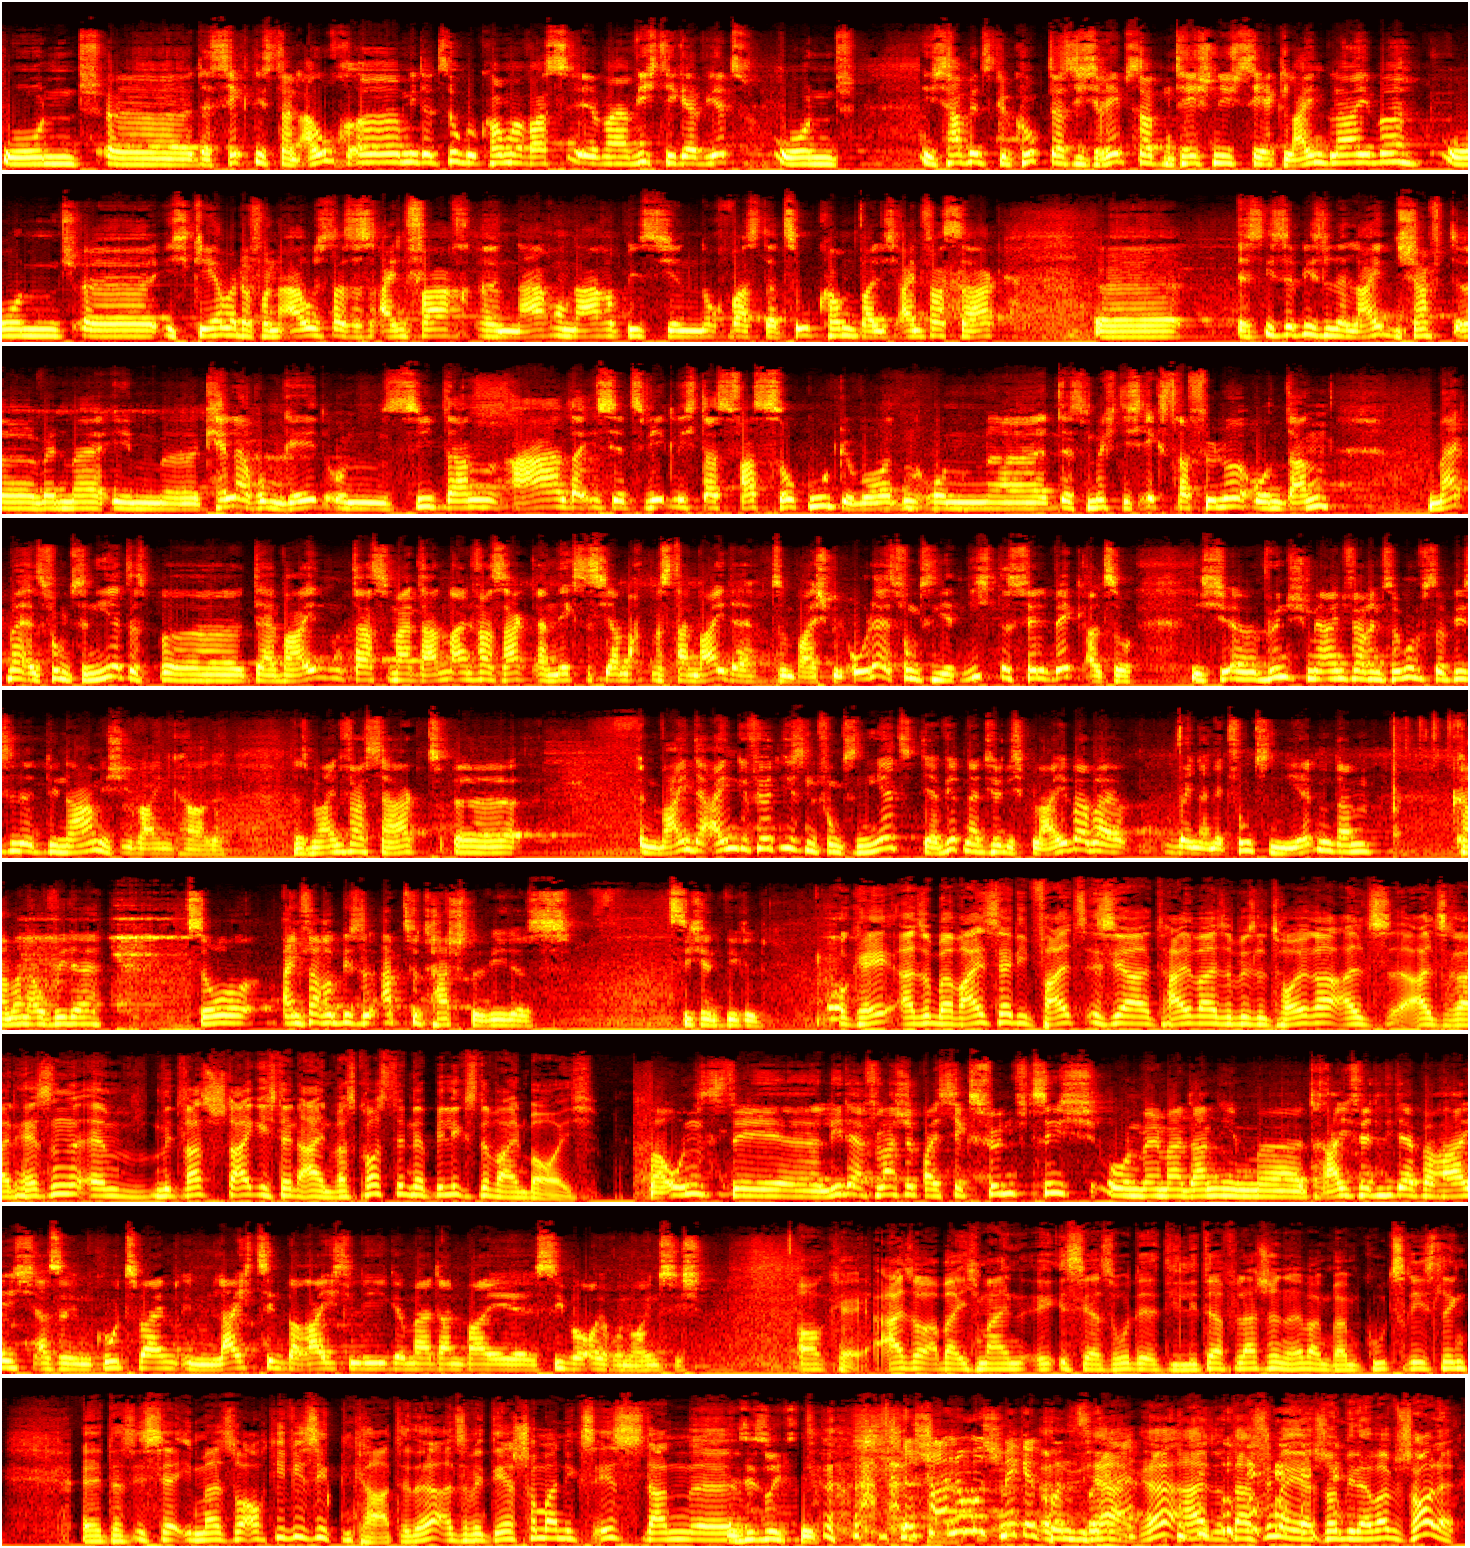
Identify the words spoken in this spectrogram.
Und äh, der Sekt ist dann auch äh, mit dazugekommen, was immer wichtiger wird. Und ich habe jetzt geguckt, dass ich rebsortentechnisch sehr klein bleibe und äh, ich gehe aber davon aus, dass es einfach äh, nach und nach ein bisschen noch was dazukommt, weil ich einfach sage, äh, es ist ein bisschen eine Leidenschaft, äh, wenn man im äh, Keller rumgeht und sieht dann, ah, da ist jetzt wirklich das Fass so gut geworden und äh, das möchte ich extra füllen und dann merkt man, es funktioniert das, äh, der Wein, dass man dann einfach sagt, äh, nächstes Jahr macht man es dann weiter zum Beispiel. Oder es funktioniert nicht, das fällt weg. Also ich äh, wünsche mir einfach in Zukunft so ein bisschen eine dynamische Weinkarte. Dass man einfach sagt, äh, ein Wein, der eingeführt ist und funktioniert, der wird natürlich bleiben, aber wenn er nicht funktioniert, dann kann man auch wieder so einfach ein bisschen abzutasten, wie das sich entwickelt. Okay, also man weiß ja, die Pfalz ist ja teilweise ein bisschen teurer als, als Rheinhessen. Ähm, mit was steige ich denn ein? Was kostet denn der billigste Wein bei euch? Bei uns die Literflasche bei 6,50 und wenn man dann im äh, Dreiviertel Liter Bereich, also im Gutswein, im Leichtzinnbereich liege, man dann bei 7,90 Euro. Okay, also aber ich meine, ist ja so, die, die Literflasche ne, beim, beim Gutsriesling, äh, das ist ja immer so auch die Visitenkarte. Ne? Also wenn der schon mal nichts ist, dann... Äh, das ist richtig. Der Scholle muss schmecken können. Ja, ja, also da sind wir ja schon wieder beim Scholle.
